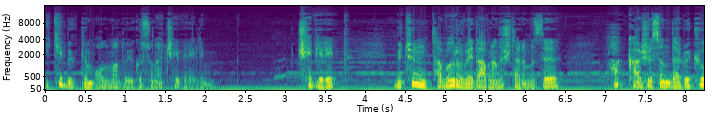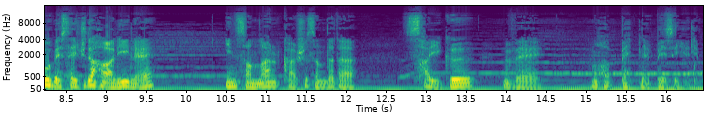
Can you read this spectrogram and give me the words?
iki büklüm olma duygusuna çevirelim. Çevirip bütün tavır ve davranışlarımızı hak karşısında rükû ve secde haliyle insanlar karşısında da saygı ve muhabbetle bezeyelim.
